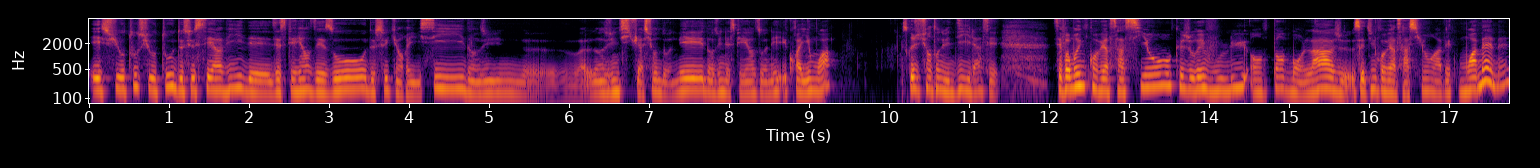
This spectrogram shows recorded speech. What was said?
et surtout, surtout, de se servir des expériences des autres, de ceux qui ont réussi dans une, euh, dans une situation donnée, dans une expérience donnée. Et croyez-moi, ce que je suis en train de dire là, c'est c'est vraiment une conversation que j'aurais voulu entendre. Bon, là, c'est une conversation avec moi-même, hein.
